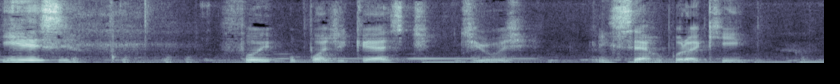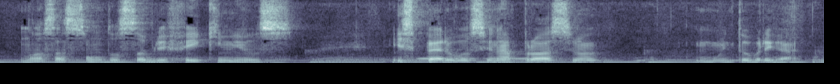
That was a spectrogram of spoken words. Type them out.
E esse foi o podcast de hoje. Encerro por aqui nosso assunto sobre fake news. Espero você na próxima. Muito obrigado.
